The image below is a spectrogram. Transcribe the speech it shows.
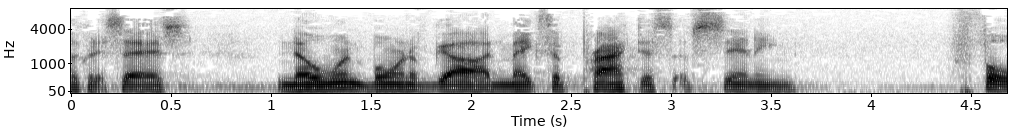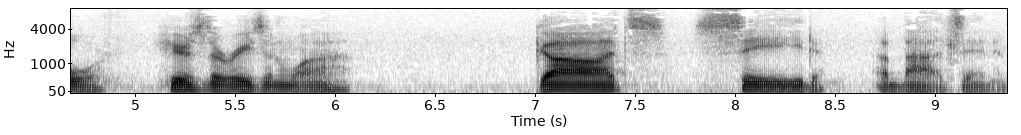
Look what it says. No one born of God makes a practice of sinning. For, here's the reason why God's seed abides in him.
